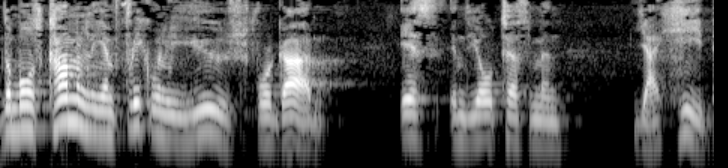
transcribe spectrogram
The most commonly and frequently used for God is in the Old Testament, Yahid.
